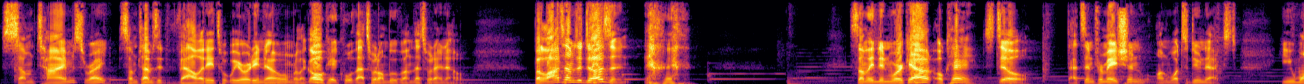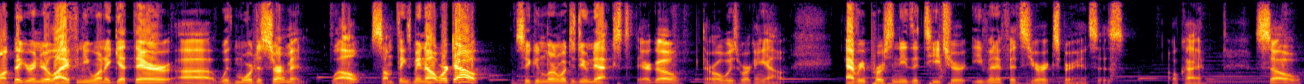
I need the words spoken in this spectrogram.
sometimes, right? Sometimes it validates what we already know, and we're like, oh, okay, cool, that's what I'll move on. That's what I know. But a lot of times it doesn't. Something didn't work out. Okay, still, that's information on what to do next You want bigger in your life and you want to get there uh, with more discernment. Well, some things may not work out. So you can learn what to do next. There go. They're always working out. Every person needs a teacher, even if it's your experiences. Okay. So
